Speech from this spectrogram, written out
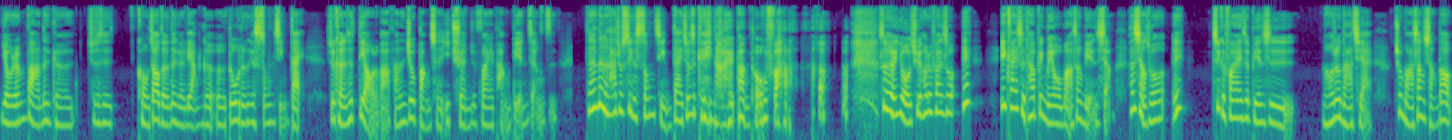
有人把那个就是口罩的那个两个耳朵的那个松紧带，就可能是掉了吧，反正就绑成一圈，就放在旁边这样子。但是那个它就是一个松紧带，就是可以拿来绑头发，所以很有趣。他就发现说：“诶。”一开始他并没有马上联想，他是想说：“诶，这个放在这边是……”然后就拿起来，就马上想到：“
